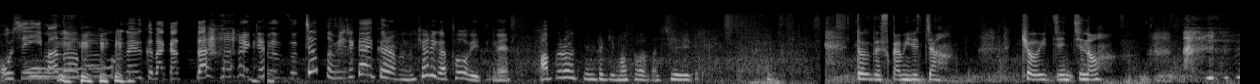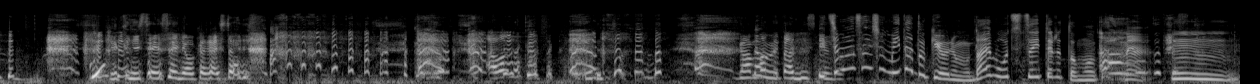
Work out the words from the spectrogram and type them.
惜しい今のは方向が良くなかった。けどちょっと短いクラブの距離が遠いですね。アプローチの時もそうだし。どうですかみゆちゃん。今日一日の。逆に先生にお伺いしたいです。合わなかった。頑張ってたんですけど。一番最初見た時よりもだいぶ落ち着いてると思うからね。うん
